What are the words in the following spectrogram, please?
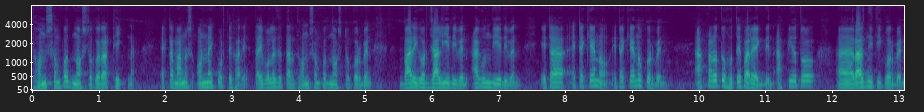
ধন সম্পদ নষ্ট করা ঠিক না। একটা মানুষ অন্যায় করতে পারে, তাই বলে যে তার ধন সম্পদ নষ্ট করবেন। বাড়িঘর জ্বালিয়ে দিবেন, আগুন দিয়ে দিবেন। এটা এটা কেন? এটা কেন করবেন? আপনারও তো হতে পারে একদিন। আপনিও তো রাজনীতি করবেন।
